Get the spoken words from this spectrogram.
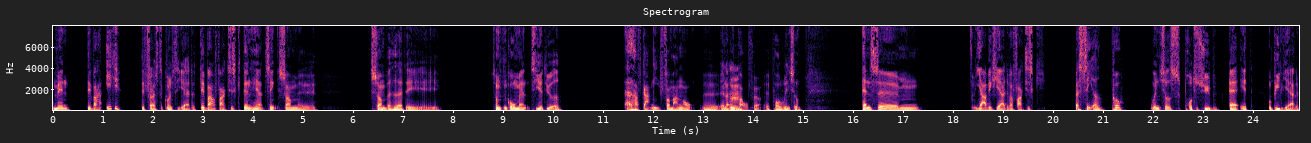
Men det var ikke det første kunstige hjerte. Det var jo faktisk den her ting, som, øh, som hvad hedder det, som den gode mand, tierdyret, havde haft gang i for mange år, øh, eller et Mm. par år før, øh, Paul Winchell. Hans øh, Jarviks hjerte var faktisk baseret på Winchells prototype af et mobilhjerte.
